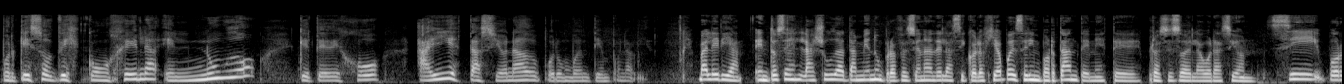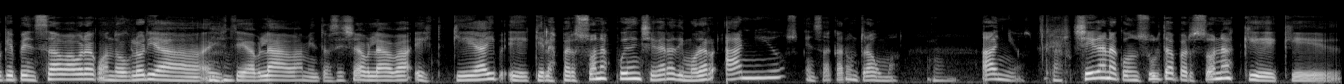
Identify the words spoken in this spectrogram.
porque eso descongela el nudo que te dejó ahí estacionado por un buen tiempo en la vida. Valeria, entonces la ayuda también de un profesional de la psicología puede ser importante en este proceso de elaboración. Sí, porque pensaba ahora cuando Gloria este, hablaba, mientras ella hablaba, que hay eh, que las personas pueden llegar a demorar años en sacar un trauma. Mm. Años. Llegan a consulta personas que, que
